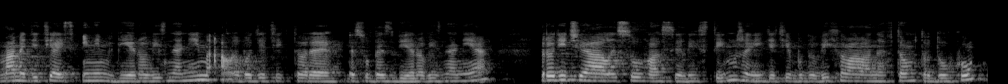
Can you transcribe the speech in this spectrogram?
Máme deti aj s iným vierovýznaním alebo deti, ktoré sú bez vierovýznania. Rodičia ale súhlasili s tým, že ich deti budú vychovávané v tomto duchu,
